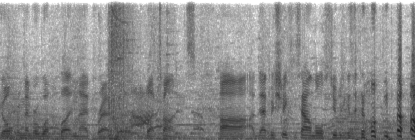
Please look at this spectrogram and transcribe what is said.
don't remember what button I pressed. Or buttons. Uh, that makes me sound a little stupid because I don't know.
